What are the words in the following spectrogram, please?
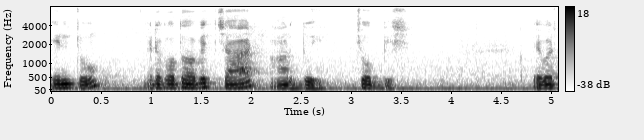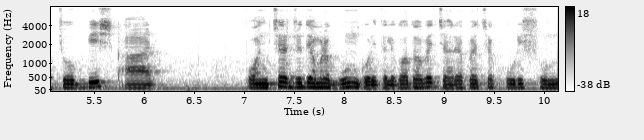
ইন্টু এটা কত হবে? চার আর দুই, চব্বিশ। এবার চব্বিশ আর পঞ্চাশ যদি আমরা গুণ করি, তাহলে কত হবে? চারে পাঁচা কুড়ি শূন্য,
